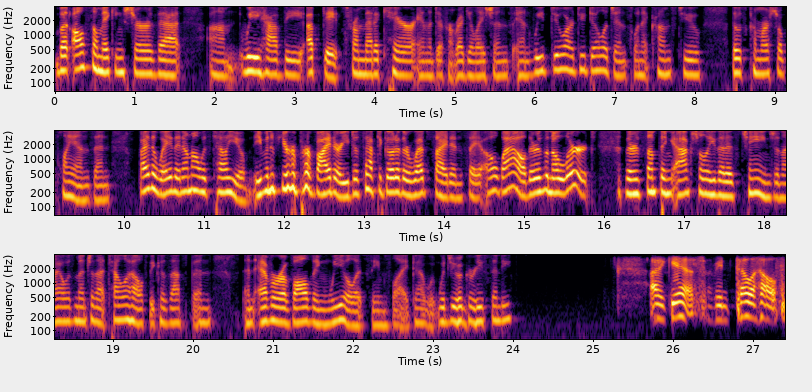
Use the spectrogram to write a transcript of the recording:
but also making sure that um, we have the updates from Medicare and the different regulations, and we do our due diligence when it comes to those commercial plans. And by the way, they don't always tell you, even if you're a provider, you just have to go to their website and say, oh, wow, there's an alert. There's something actually that has changed. And I always mention that telehealth because that's been an ever evolving wheel, it seems like. Uh, would you agree, Cyndi? Uh, yes. I mean, telehealth,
